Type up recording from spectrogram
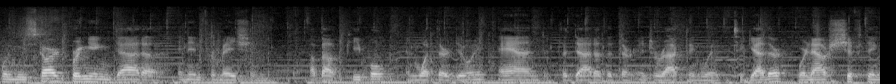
When we start bringing data and information about people and what they're doing and the data that they're interacting with together, we're now shifting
